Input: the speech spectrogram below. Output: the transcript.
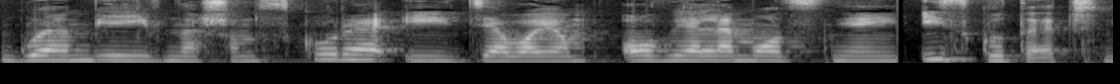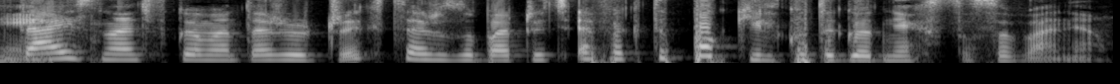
głębiej w naszą skórę i działają o wiele mocniej i skuteczniej. Daj znać w komentarzu, czy chcesz zobaczyć efekty po kilku tygodniach stosowania.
